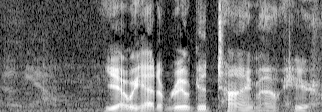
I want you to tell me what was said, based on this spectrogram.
oh yeah, we had a real good time out here.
